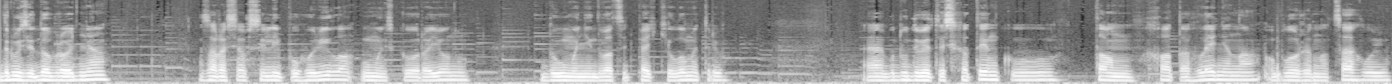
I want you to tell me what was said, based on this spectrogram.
Друзі, доброго дня. Зараз я в селі Погоріла Уманського району. До Умані 25 кілометрів. Е, Буду дивитись хатинку. Там хата глиняна, обложена цеглою.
